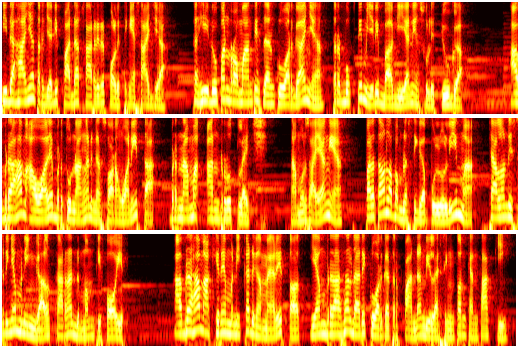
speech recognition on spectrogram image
tidak hanya terjadi pada karir politiknya saja. Kehidupan romantis dan keluarganya terbukti menjadi bagian yang sulit juga. Abraham awalnya bertunangan dengan seorang wanita bernama Anne Rutledge. Namun sayangnya, pada tahun 1835, calon istrinya meninggal karena demam tifoid. Abraham akhirnya menikah dengan Mary Todd yang berasal dari keluarga terpandang di Lexington, Kentucky.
